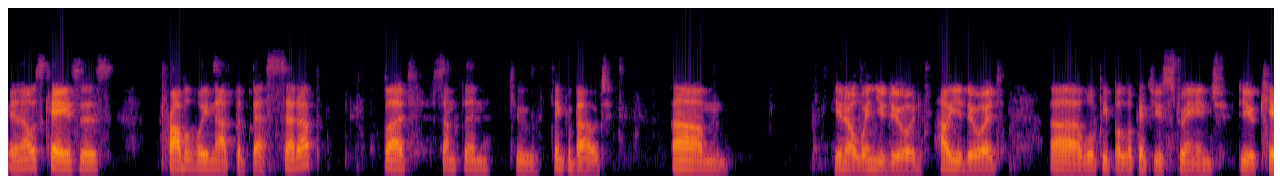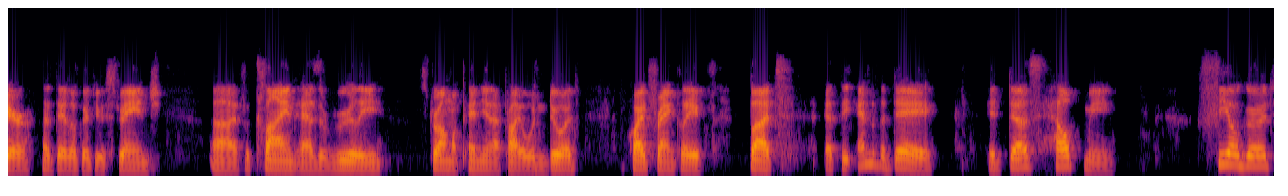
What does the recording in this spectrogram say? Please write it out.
in those cases, probably not the best setup, but something to think about. Um, you know, when you do it, how you do it. Uh, will people look at you strange? Do you care that they look at you strange? Uh, if a client has a really strong opinion, I probably wouldn't do it, quite frankly. But at the end of the day, it does help me feel good,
